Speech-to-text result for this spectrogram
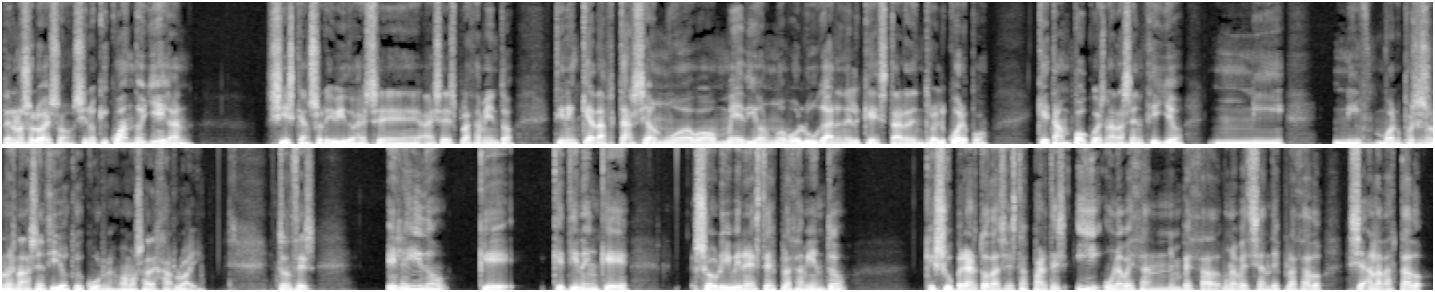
Pero no solo eso, sino que cuando llegan, si es que han sobrevivido a ese, a ese desplazamiento, tienen que adaptarse a un nuevo medio, un nuevo lugar en el que estar dentro del cuerpo, que tampoco es nada sencillo, ni, ni, bueno, pues eso no es nada sencillo que ocurra, vamos a dejarlo ahí. Entonces, he leído que que tienen que sobrevivir en este desplazamiento, que superar todas estas partes y una vez han empezado, una vez se han desplazado, se han adaptado,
